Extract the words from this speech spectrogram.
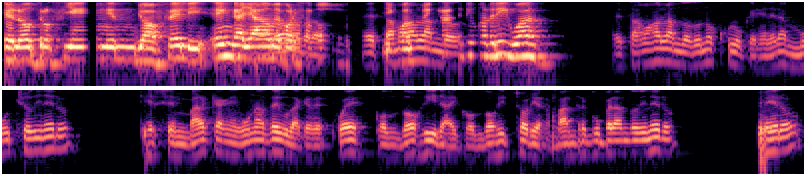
el otro 100 en Joao Félix, engañadme por favor. Estamos hablando, Madrid, estamos hablando de unos clubes que generan mucho dinero, que se embarcan en unas deudas que después, con dos giras y con dos historias, van recuperando dinero, pero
